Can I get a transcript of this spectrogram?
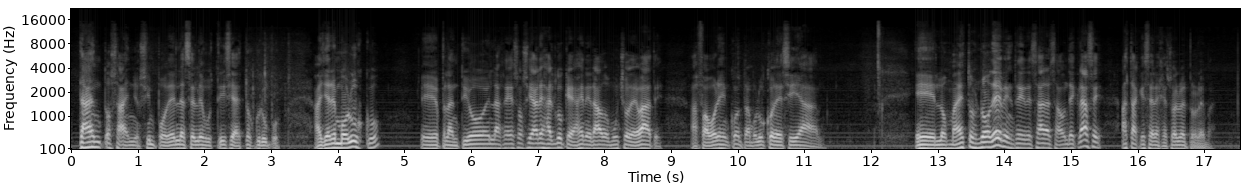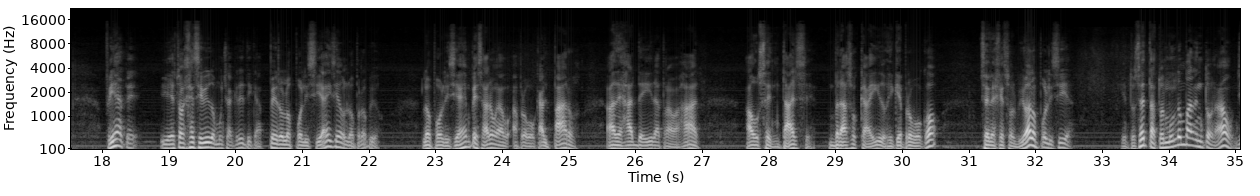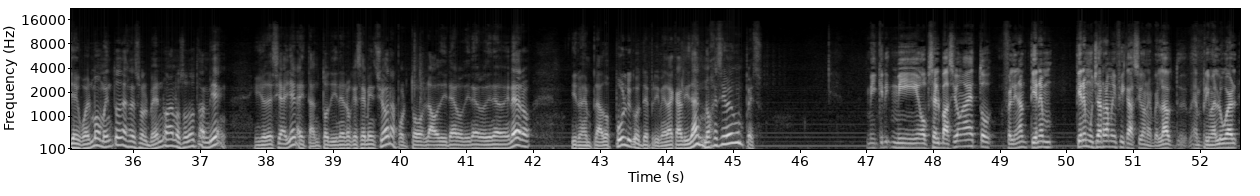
Tantos años sin poderle hacerle justicia a estos grupos. Ayer el Molusco eh, planteó en las redes sociales algo que ha generado mucho debate a favor y en contra. Molusco decía, eh, los maestros no deben regresar al salón de clase hasta que se les resuelva el problema. Fíjate, y esto ha recibido mucha crítica, pero los policías hicieron lo propio. Los policías empezaron a, a provocar paros, a dejar de ir a trabajar, a ausentarse, brazos caídos. ¿Y qué provocó? Se les resolvió a los policías. Y entonces está todo el mundo envalentonado. Llegó el momento de resolvernos a nosotros también. Y yo decía ayer, hay tanto dinero que se menciona, por todos lados dinero, dinero, dinero, dinero. Y los empleados públicos de primera calidad no reciben un peso. Mi, mi observación a esto, Ferdinand, tiene, tiene muchas ramificaciones, ¿verdad? En primer lugar,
